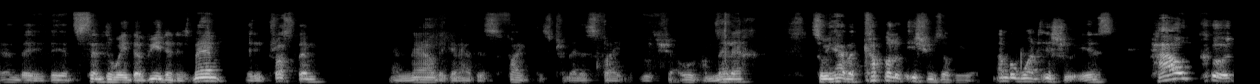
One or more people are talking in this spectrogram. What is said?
and they, they had sent away David and his men. They didn't trust them. And now they're going to have this fight, this tremendous fight with Shaul HaMelech. So we have a couple of issues over here. Number one issue is how could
